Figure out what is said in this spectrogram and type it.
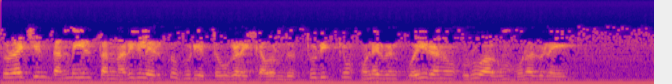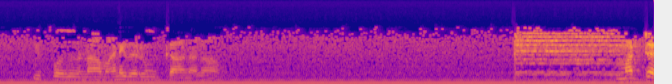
சுழற்சியின் தன்மையில் தன் அருகில் இருக்கக்கூடிய தொகுகளை கவர்ந்து துடிக்கும் உணர்வின் உயிரணு உருவாகும் உணர்வினை இப்போது நாம் அனைவரும் காணலாம். மற்ற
